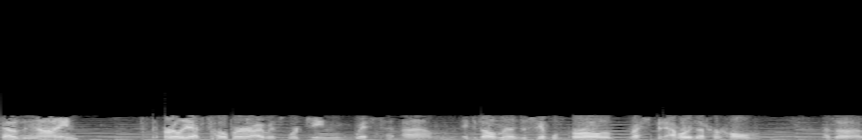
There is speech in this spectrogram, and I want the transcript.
2009 early October, I was working with um, a developmentally disabled girl respite hours at her home as a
